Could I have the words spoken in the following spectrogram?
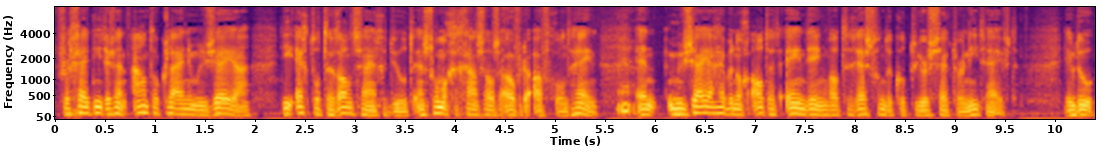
Vergeet niet, er zijn een aantal kleine musea die echt tot de rand zijn geduwd. En sommige gaan zelfs over de afgrond heen. Ja. En musea hebben nog altijd één ding wat de rest van de cultuursector niet heeft. Ik bedoel,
